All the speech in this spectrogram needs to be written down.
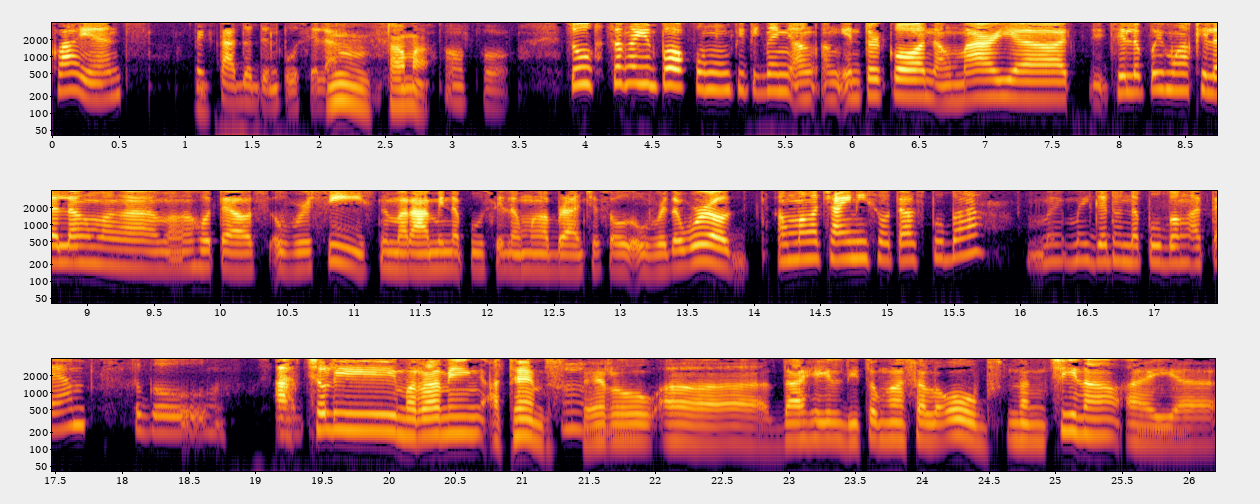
clients, apektado din po sila. Mm, tama. Opo. So, sa ngayon po, kung titignan niyo ang, ang Intercon, ang Marriott, sila po yung mga kilalang mga, mga hotels overseas na marami na po silang mga branches all over the world. Ang mga Chinese hotels po ba? May, may ganun na po bang attempts to go Actually, maraming attempts mm-hmm. pero uh, dahil dito nga sa loob ng China ay uh,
